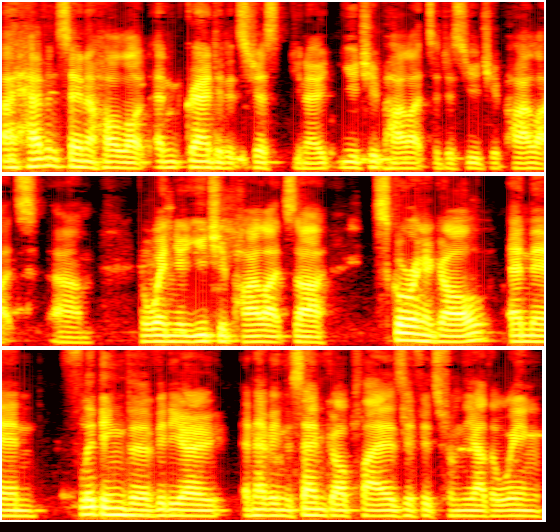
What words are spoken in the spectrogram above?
I haven't seen a whole lot, and granted, it's just you know YouTube highlights are just YouTube highlights. Um, but when your YouTube highlights are scoring a goal and then flipping the video and having the same goal play as if it's from the other wing,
